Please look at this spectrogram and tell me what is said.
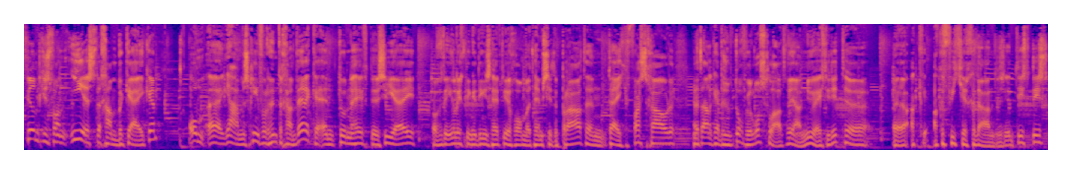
filmpjes van IS te gaan bekijken om uh, ja, misschien voor hun te gaan werken. En toen heeft de CIA, of de inlichtingendienst... heeft hij gewoon met hem zitten praten en een tijdje vastgehouden. En uiteindelijk hebben ze hem toch weer losgelaten. Ja, nu heeft hij dit uh, akkefietje gedaan. Dus het is... Het is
